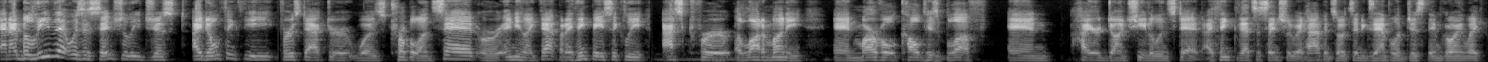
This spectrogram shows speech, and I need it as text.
And I believe that was essentially just, I don't think the first actor was trouble on set or anything like that, but I think basically asked for a lot of money and Marvel called his bluff and hired Don Cheadle instead. I think that's essentially what happened. So it's an example of just them going like,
